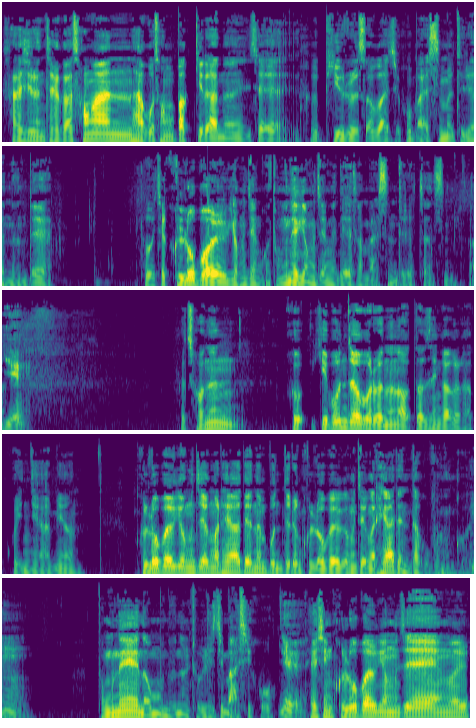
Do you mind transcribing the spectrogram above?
사실은 제가 성안하고 성밖이라는 이제 그 비유를 써가지고 말씀을 드렸는데 또 이제 글로벌 경쟁과 동네 경쟁에 대해서 말씀드렸지 않습니까? 예. 저는 그 기본적으로는 어떤 생각을 갖고 있냐면 글로벌 경쟁을 해야 되는 분들은 글로벌 경쟁을 해야 된다고 보는 거예요. 음. 동네에 너무 눈을 돌리지 마시고 예. 대신 글로벌 경쟁을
